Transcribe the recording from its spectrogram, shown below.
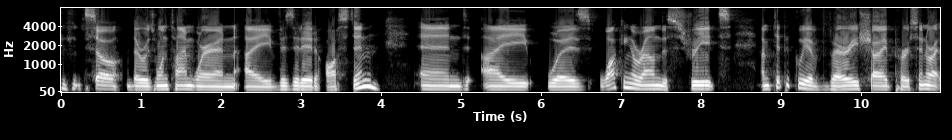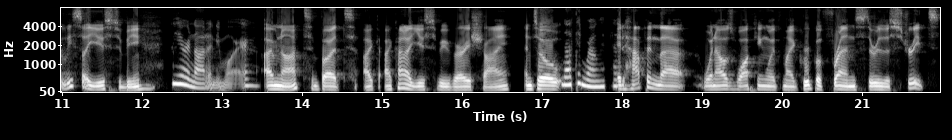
so there was one time when I visited Austin and I was walking around the streets. I'm typically a very shy person, or at least I used to be. You're not anymore. I'm not, but I, I kind of used to be very shy. And so Nothing wrong with that. it happened that when I was walking with my group of friends through the streets,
